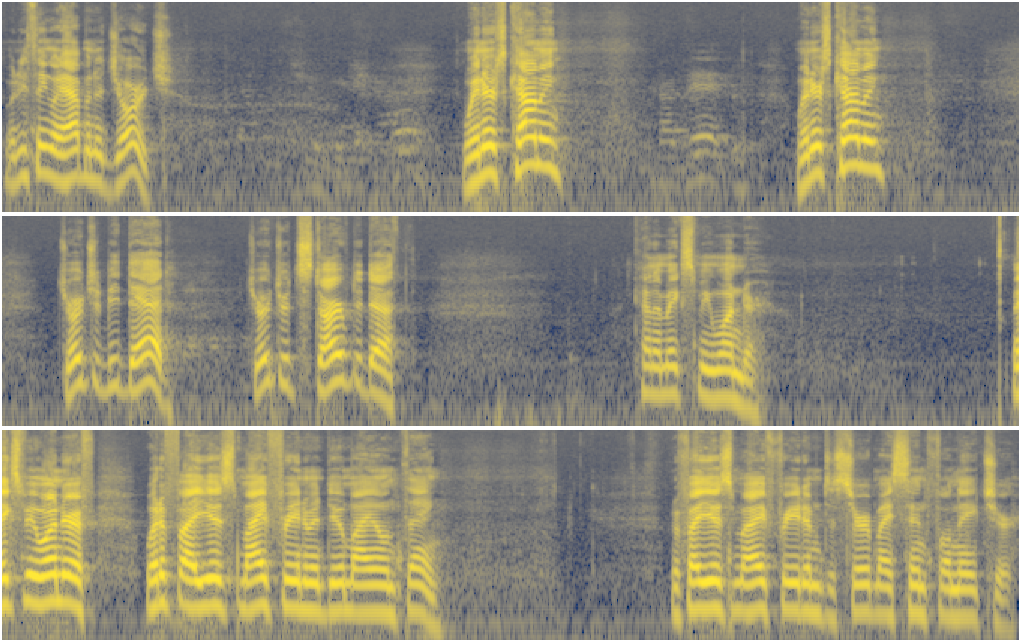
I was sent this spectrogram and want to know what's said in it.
what do you think would happen to George? Winter's coming. Winter's coming. George would be dead. George would starve to death. Kind of makes me wonder. Makes me wonder if what if I used my freedom to do my own thing? What if I used my freedom to serve my sinful nature?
